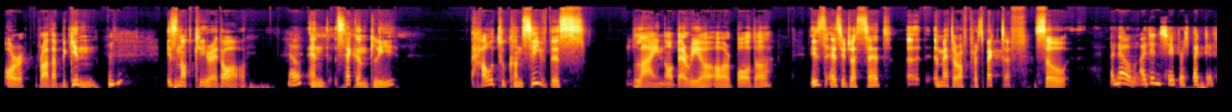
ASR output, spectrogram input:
or rather begin, mm-hmm. Is not clear at all. No. And secondly, how to conceive this line or barrier or border is, as you just said, a, a matter of perspective. So. Uh, no, I didn't say perspective.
